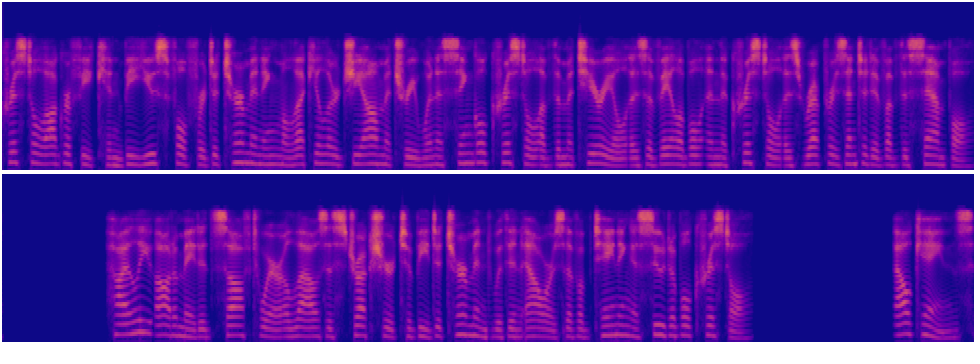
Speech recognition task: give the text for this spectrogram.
crystallography can be useful for determining molecular geometry when a single crystal of the material is available and the crystal is representative of the sample. Highly automated software allows a structure to be determined within hours of obtaining a suitable crystal. Alkanes,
